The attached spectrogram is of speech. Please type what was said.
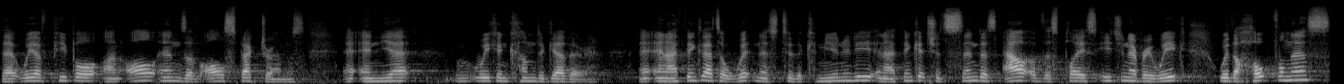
that we have people on all ends of all spectrums, and, and yet we can come together And I think that's a witness to the community, and I think it should send us out of this place each and every week with a hopefulness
